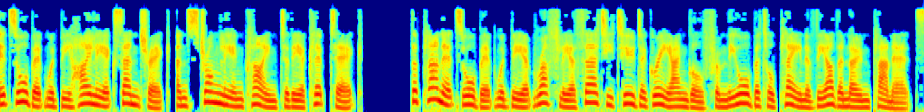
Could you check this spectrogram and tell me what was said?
its orbit would be highly eccentric, and strongly inclined to the ecliptic. The planet's orbit would be at roughly a 32-degree angle from the orbital plane of the other known planets.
